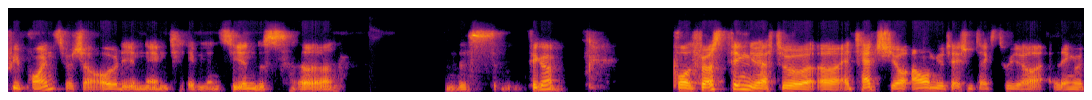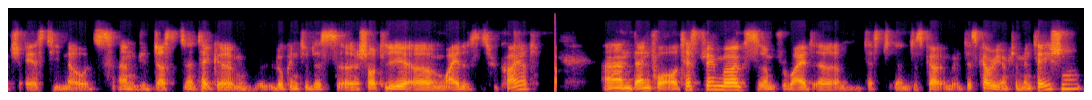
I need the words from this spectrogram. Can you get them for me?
three points, which are already named A, B, and C in this uh, this figure. For the first thing, you have to uh, attach your our mutation text to your language AST nodes. And we just uh, take a look into this uh, shortly, uh, why this is required. And then for our test frameworks, um, provide um, test uh, discovery, implementation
